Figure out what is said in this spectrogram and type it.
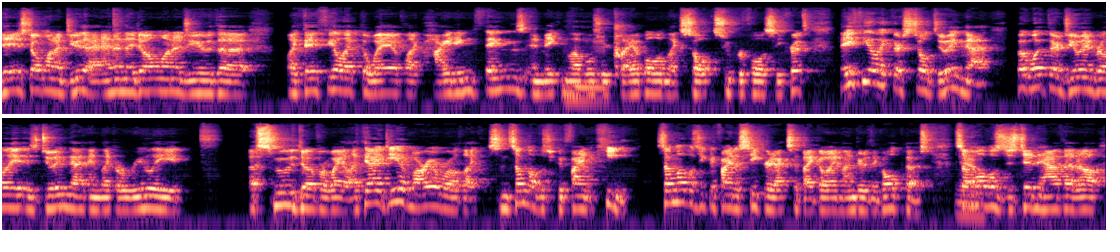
they just don't want to do that, and then they don't want to do the like they feel like the way of like hiding things and making levels Mm-hmm. replayable and like so super full of secrets. They feel like they're still doing that, but what they're doing really is doing that in like a really a smoothed over way. Like the idea of Mario World, like in some levels you could find a key. Some levels you could find a secret exit by going under the goalpost. Some Yeah. levels just didn't have that at all.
